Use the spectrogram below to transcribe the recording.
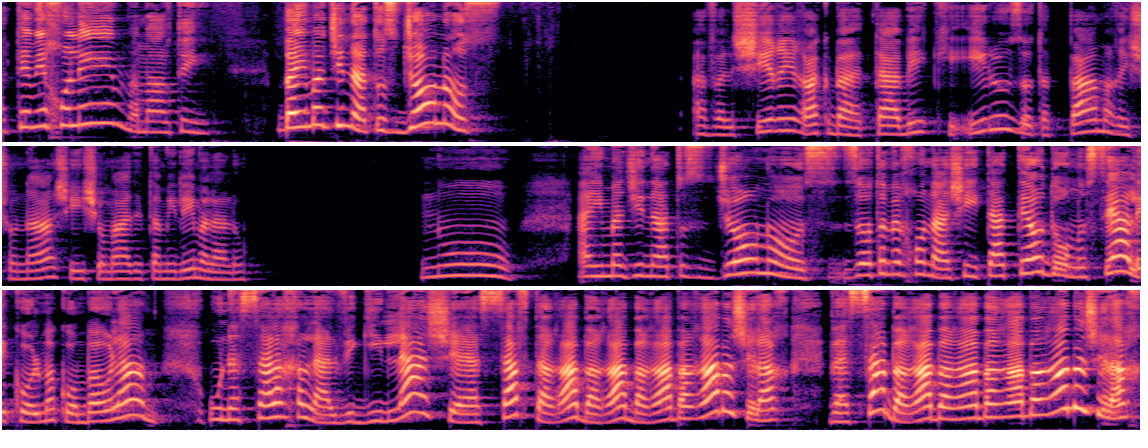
אתם יכולים, אמרתי. באימג'ינטוס ג'ורנוס. אבל שירי רק בעטה בי כאילו זאת הפעם הראשונה שהיא שומעת את המילים הללו. נו, האימג'ינטוס ג'ורנוס, זאת המכונה שאיתה תיאודור נוסע לכל מקום בעולם. הוא נסע לחלל וגילה שהסבתא רבא רבא רבא רבא שלך והסבא רבא רבא רבא רבא שלך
